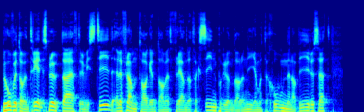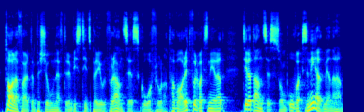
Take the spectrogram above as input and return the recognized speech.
Behovet av en tredje spruta efter en viss tid eller framtagandet av ett förändrat vaccin på grund av den nya mutationen av viruset talar för att en person efter en viss tidsperiod får anses gå från att ha varit fullvaccinerad till att anses som ovaccinerad menar han.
